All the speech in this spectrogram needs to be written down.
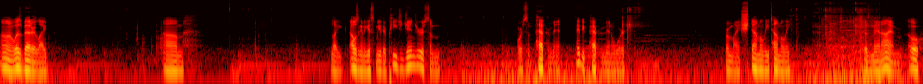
Know what's better, like. Um. Like I was gonna get some either peach ginger or some. Or some peppermint. Maybe peppermint will work. From my stummily tummily. Because man, I am. Oh.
